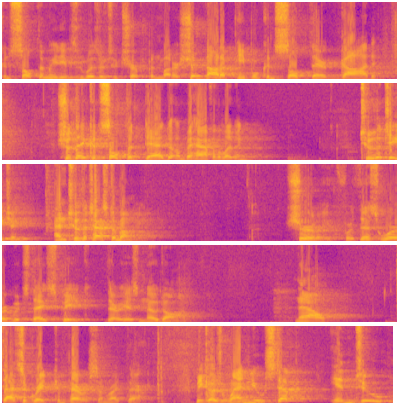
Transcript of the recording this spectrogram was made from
Consult the mediums and wizards who chirp and mutter. Should not a people consult their God? Should they consult the dead on behalf of the living? To the teaching and to the testimony. Surely, for this word which they speak, there is no dawn. Now, that's a great comparison right there. Because when you step into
